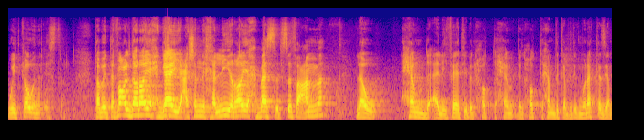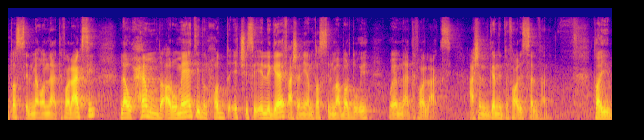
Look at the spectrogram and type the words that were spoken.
ويتكون الإستر. طب التفاعل ده رايح جاي عشان نخليه رايح بس بصفة عامة؟ لو حمض أليفاتي بنحط حمض بنحط حمض كبريتيك مركز يمتص الماء ويمنع التفاعل العكسي. لو حمض أروماتي بنحط اتش سي ال جاف عشان يمتص الماء برضو إيه ويمنع التفاعل العكسي عشان نتجنب تفاعل السلفنة. طيب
